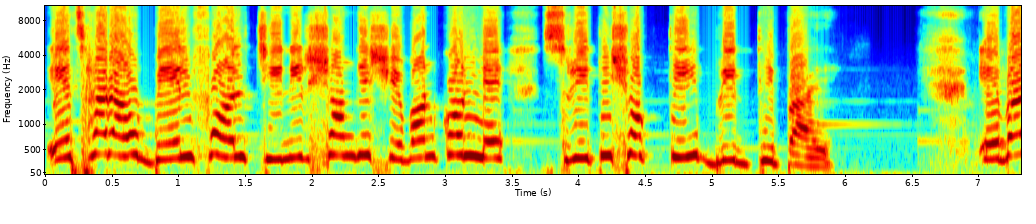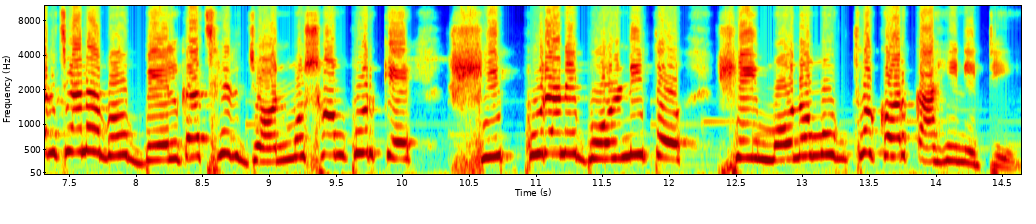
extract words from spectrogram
এছাড়াও বেল ফল চিনির সঙ্গে সেবন করলে স্মৃতিশক্তি বৃদ্ধি পায়। এবার জানাব বেলগাছের জন্ম সম্পর্কে শিব পুরাণে বর্ণিত সেই মনোমুগ্ধকর কাহিনীটি।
